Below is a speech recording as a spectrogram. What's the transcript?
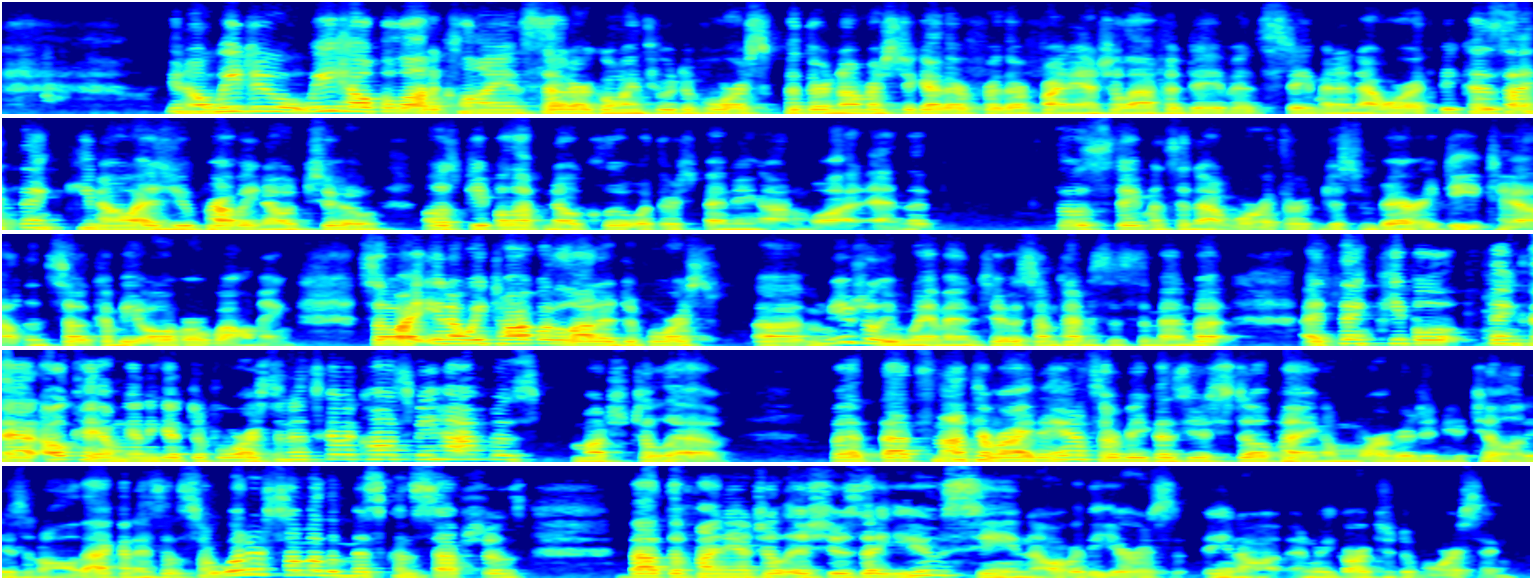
you know, we do, we help a lot of clients that are going through divorce put their numbers together for their financial affidavit, statement of net worth, because I think, you know, as you probably know too, most people have no clue what they're spending on what. And that those statements of net worth are just very detailed. And so it can be overwhelming. So, I, you know, we talk with a lot of divorce, uh, usually women too, sometimes it's the men, but I think people think that, okay, I'm going to get divorced and it's going to cost me half as much to live. But that's not the right answer because you're still paying a mortgage and utilities and all that kind of stuff. So, what are some of the misconceptions about the financial issues that you've seen over the years, you know, in regard to divorcing?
